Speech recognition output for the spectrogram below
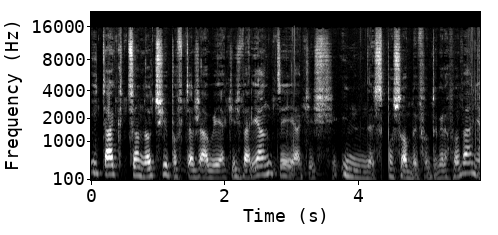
I tak co noc się powtarzały jakieś warianty, jakieś inne sposoby fotografowania.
